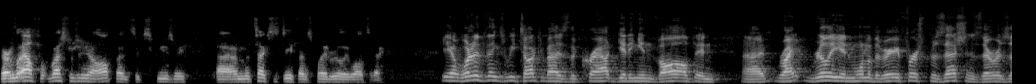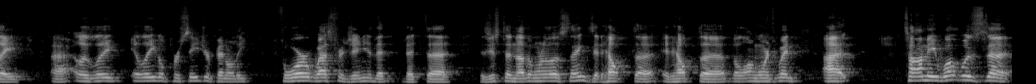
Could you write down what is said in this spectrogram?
or West Virginia offense, excuse me. Um, the Texas defense played really well today. Yeah, one of the things we talked about is the crowd getting involved, and uh, right, really, in one of the very first possessions, there was a uh, illegal procedure penalty for West Virginia that that uh, is just another one of those things that helped uh, it helped uh, the Longhorns win. Uh, Tommy, what was the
